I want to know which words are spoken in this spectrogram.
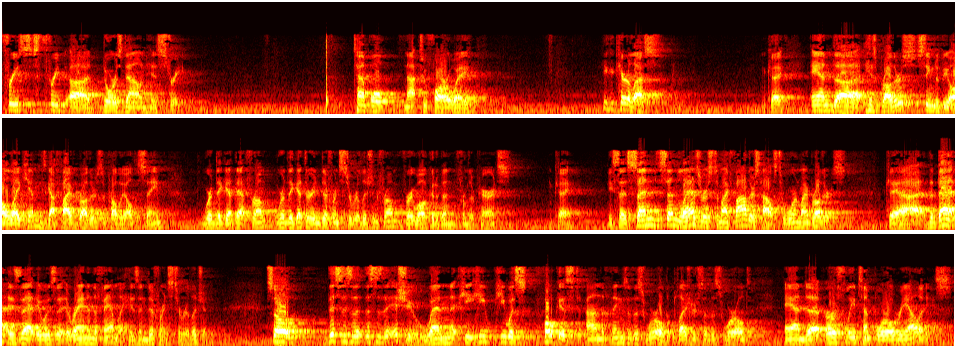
three, three uh, doors down his street. Temple, not too far away. He could care less. Okay? And uh, his brothers seem to be all like him. He's got five brothers. They're probably all the same. Where'd they get that from? Where'd they get their indifference to religion from? Very well could have been from their parents. Okay? He says, send, send Lazarus to my father's house to warn my brothers. Okay, uh, the bet is that it was it ran in the family, his indifference to religion. So this is the, this is the issue when he, he he was focused on the things of this world, the pleasures of this world, and uh, earthly temporal realities.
